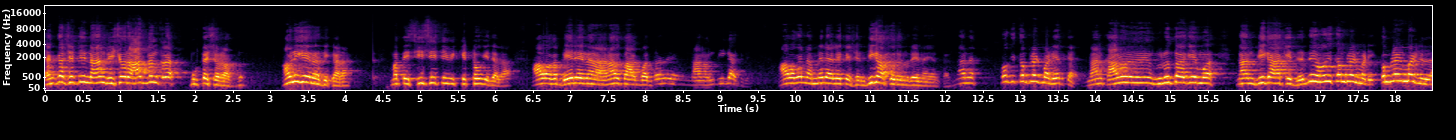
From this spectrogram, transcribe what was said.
ಶಂಕರ್ ಶೆಟ್ಟಿ, ನಾನು ರಿಶ್ವರ್ ಆದ ನಂತರ ಮುಕ್ತೇಶ್ವರ ಆದ್ದು. ಅವನಿಗೇನು ಅಧಿಕಾರ? ಮತ್ತೆ ಸಿ ಸಿ ಟಿ ವಿ ಹೋಗಿದೆಲ್ಲ ಆವಾಗ ಬೇರೆ ಏನಾರು ಅನಾಹುತ ಆಗ್ಬಾರ್ದು ನಾನು ಒಂದು ಹಾಕಿದೆ ಆವಾಗ ನಮ್ಮ ಮೇಲೆ ಅಲೋಕೇಶನ್ ಬೀಗ ಹಾಕೋದಂದ್ರೆ ಏನಯ್ಯ ಅಂತ. ನಾನು ಹೋಗಿ ಕಂಪ್ಲೇಂಟ್ ಮಾಡಿ ಅಂತ. ನಾನು ಕಾನೂನು ವಿರುದ್ಧವಾಗಿ ನಾನು ಬೀಗ ಹಾಕಿದ್ದೆ. ನೀವು ಹೋಗಿ ಕಂಪ್ಲೇಂಟ್ ಮಾಡಿ. ಕಂಪ್ಲೇಂಟ್ ಮಾಡಲಿಲ್ಲ.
